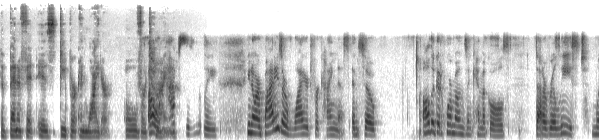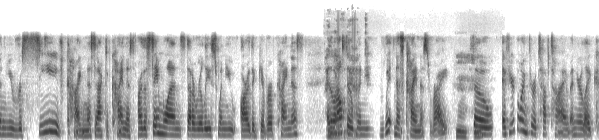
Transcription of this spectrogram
the benefit is deeper and wider over oh, time. Oh, absolutely. You know, our bodies are wired for kindness. And so all the good hormones and chemicals that are released when you receive kindness, an act of kindness, are the same ones that are released when you are the giver of kindness. And then also that. when you witness kindness, right? Mm-hmm. So if you're going through a tough time and you're like,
